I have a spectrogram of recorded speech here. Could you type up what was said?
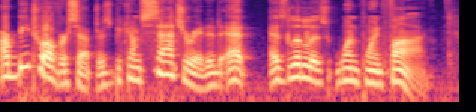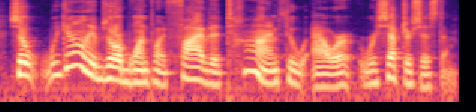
Our B12 receptors become saturated at as little as 1.5, so we can only absorb 1.5 at a time through our receptor system.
